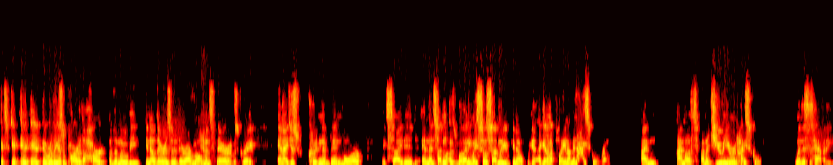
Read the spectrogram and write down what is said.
it's it, it, it really is a part of the heart of the movie. You know, there is a, there are moments yeah. there. It was great, and I just couldn't have been more excited. And then suddenly, well, anyway, so suddenly, you know, I get on a plane. I'm in high school, bro. I'm I'm a I'm a junior in high school when this is happening.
